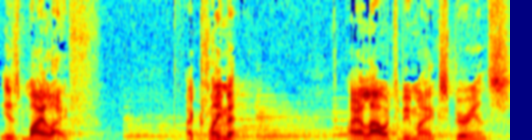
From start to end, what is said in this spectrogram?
is my life. I claim it. I allow it to be my experience.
